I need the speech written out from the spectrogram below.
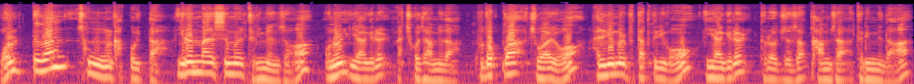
월등한 성능을 갖고 있다. 이런 말씀을 드리면서 오늘 이야기를 마치고자 합니다. 구독과 좋아요, 알림을 부탁드리고 이야기를 들어주셔서 감사드립니다.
